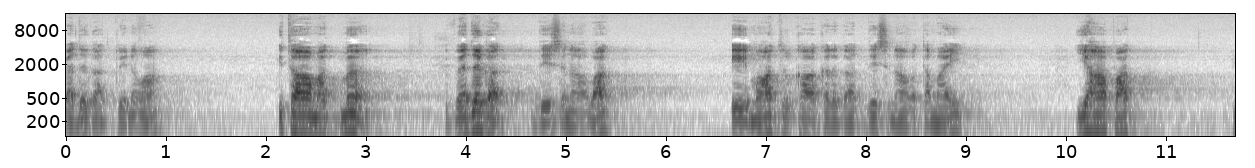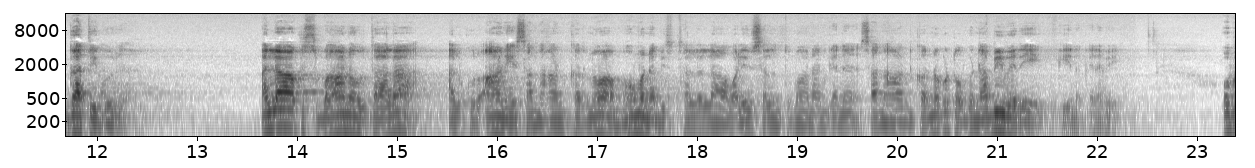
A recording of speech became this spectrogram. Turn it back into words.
වැදගත් වෙනවා ඊ타මත්ම වැදගත් දේශනාවක් ඒ මාතෘකා කරගත් දේශනාව තමයි යහපත් ගතිගුණ අල්ලාහ් සුබ්හානහු තාලා අල් කුර්ආනයේ සඳහන් කරනවා මොහමඩ් නබි සල්ලල්ලාහු අලයිහි වසල්ලම් තුමාණන් ගැන සඳහන් කරනකොට ඔබ නබිවරයෙක් කියන එක නෙවෙයි. ඔබ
